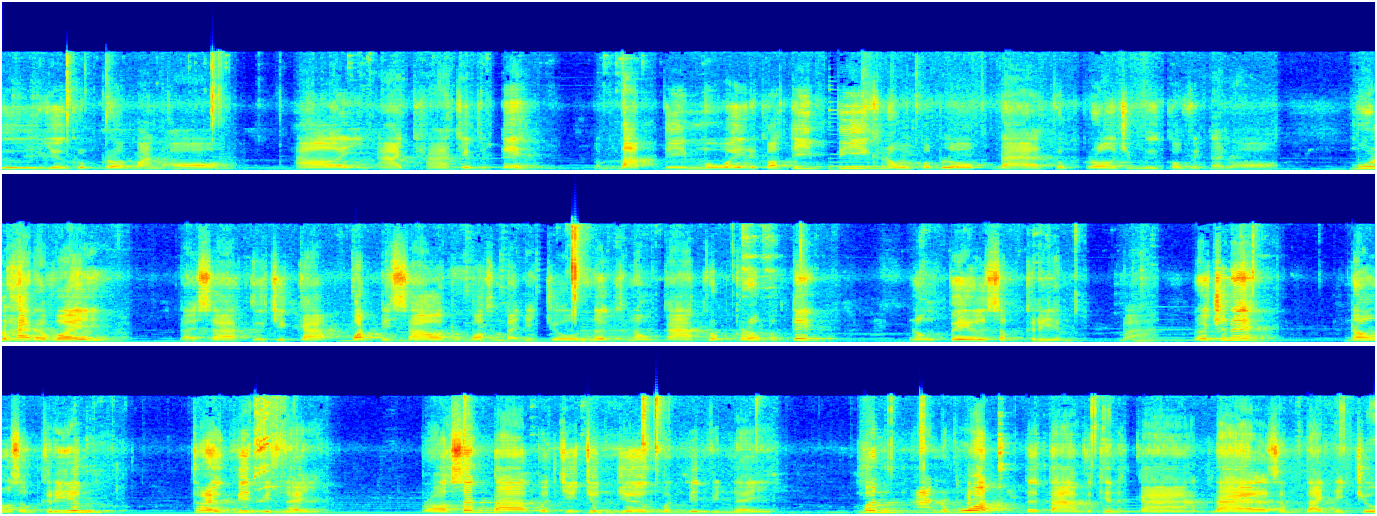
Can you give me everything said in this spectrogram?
គឺយើងគ្រប់គ្រងបានល្អហើយអាចថាជាប្រទេសលំដាប់ទី1ឬក៏ទី2ក្នុងពិភពលោកដែលគ្រប់គ្រងជំងឺ Covid ได้ល្អមូលហេតុអ្វីដោយសារគឺជាការបត់ពិសោធន៍របស់សម្ដេចតេជោនៅក្នុងការគ្រប់គ្រងប្រទេសក្នុងពេលសង្គ្រាមបាទដូច្នេះក្នុងសង្គ្រាមត្រូវមានវិន័យ ប្រសិនបើប្រជាជនយើងមិនមានវិន័យមិនអនុវត្តទៅតាមវិធានការដែលសម្ដេចតេជោ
